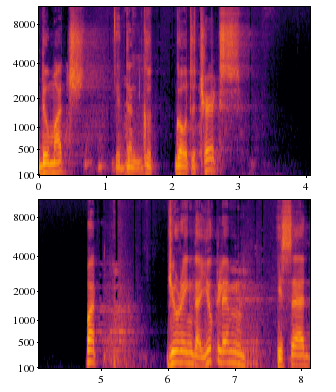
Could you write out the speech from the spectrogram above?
do much. They didn't go to church. But during the UCLEM, he said,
